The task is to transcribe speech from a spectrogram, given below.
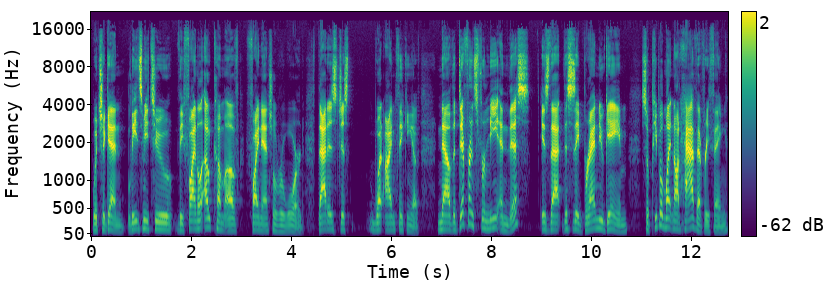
which again leads me to the final outcome of financial reward. That is just what I'm thinking of. Now, the difference for me and this is that this is a brand new game, so people might not have everything,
